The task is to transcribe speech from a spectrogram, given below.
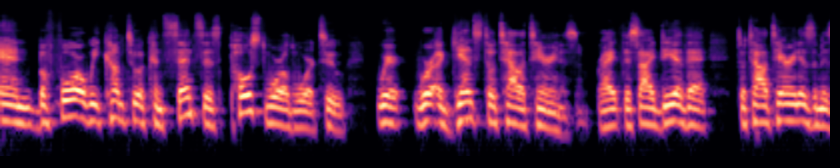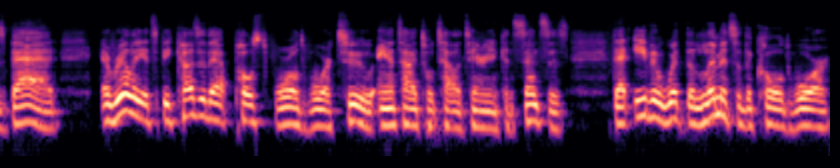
and before we come to a consensus post World War II we're we're against totalitarianism, right? This idea that totalitarianism is bad, and really it's because of that post World War II anti-totalitarian consensus that even with the limits of the Cold War,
